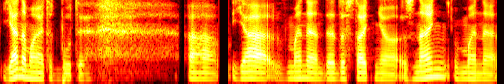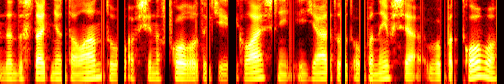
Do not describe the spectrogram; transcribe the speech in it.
Я не маю тут бути. А, я, В мене недостатньо знань, в мене недостатньо таланту, а всі навколо такі класні, і я тут опинився випадково,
